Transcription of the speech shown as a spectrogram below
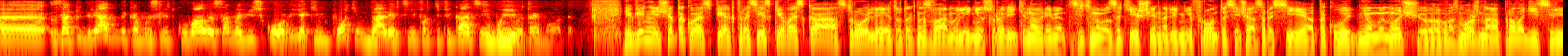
е, за підрядниками слідкували саме військові, яким потім далі в цій фортифікації бої витримувати. Евгений, еще такой аспект. Российские войска строили эту так называемую линию Суровики на время относительного затишья на линии фронта. Сейчас Россия атакует днем и ночью. Возможно проводить серьезные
